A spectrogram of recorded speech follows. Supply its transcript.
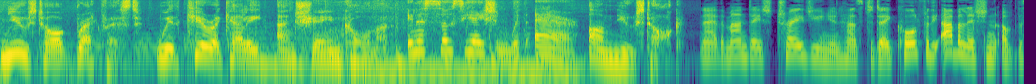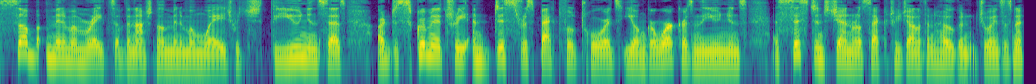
Newstalk Breakfast with Ciara Kelly and Shane Coleman. In association with AIR on Newstalk. Now, the Mandate Trade Union has today called for the abolition of the sub minimum rates of the national minimum wage, which the union says are discriminatory and disrespectful towards younger workers. And the union's Assistant General Secretary, Jonathan Hogan, joins us now.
